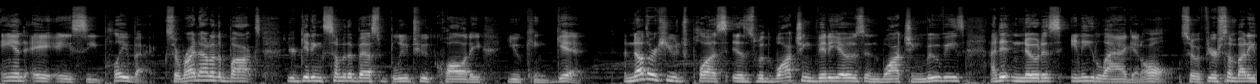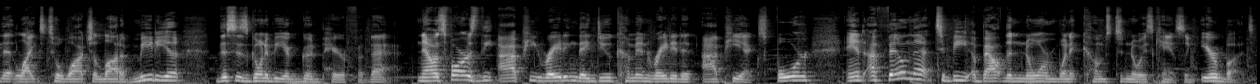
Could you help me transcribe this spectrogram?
and AAC playback. So right out of the box, you're getting some of the best Bluetooth quality you can get. Another huge plus is with watching videos and watching movies, I didn't notice any lag at all. So if you're somebody that likes to watch a lot of media, this is going to be a good pair for that. Now, as far as the IP rating, they do come in rated at IPX4, and I found that to be about the norm when it comes to noise canceling earbuds.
